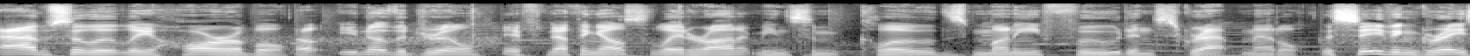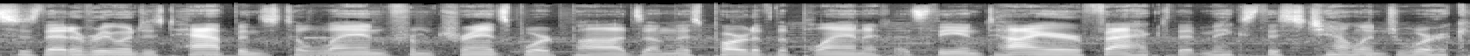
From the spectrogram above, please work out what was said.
absolutely horrible. Well, you know the drill. If nothing else, later on it means some clothes, money, food, and scrap metal. The saving grace is that everyone just happens to land from transport pods on this part of the planet. That's the entire fact that makes this challenge work.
